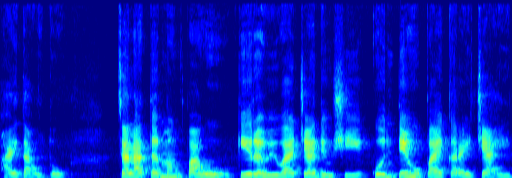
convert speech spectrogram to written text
फायदा होतो. चला तर मग पाहू की रविवारच्या दिवशी कोणते उपाय करायचे आहेत.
